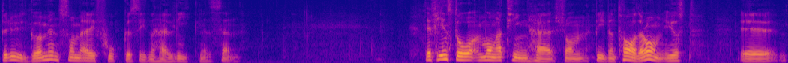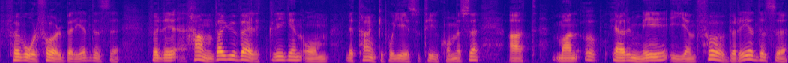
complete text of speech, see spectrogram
brudgummen som är i fokus i den här liknelsen. Det finns då många ting här som Bibeln talar om just eh, för vår förberedelse. För det handlar ju verkligen om, med tanke på Jesu tillkommelse, att man är med i en förberedelse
